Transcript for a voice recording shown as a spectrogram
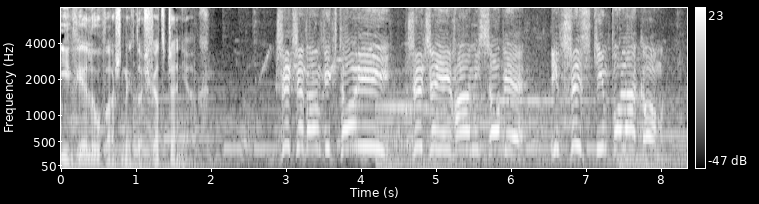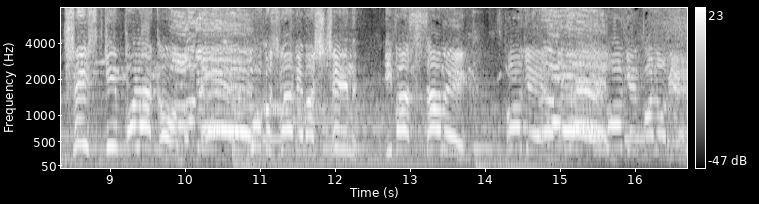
i wielu ważnych doświadczeniach. Życzę wam wiktorii! Życzę jej wam i sobie! I wszystkim Polakom! Wszystkim Polakom! Błogosławię wasz czyn i was samych! Bogiem! Z Bogiem, panowie!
